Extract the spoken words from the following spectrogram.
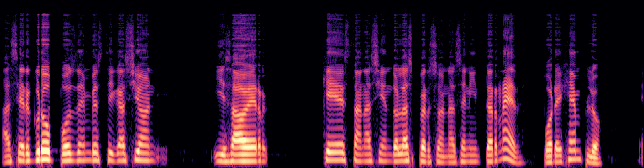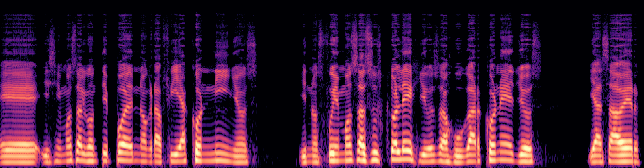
hacer grupos de investigación y saber qué están haciendo las personas en Internet. Por ejemplo, eh, hicimos algún tipo de etnografía con niños y nos fuimos a sus colegios a jugar con ellos y a saber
